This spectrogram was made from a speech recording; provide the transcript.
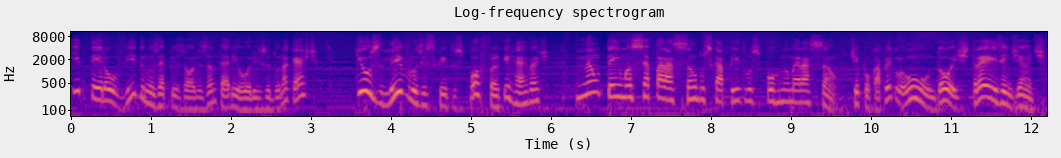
e ter ouvido nos episódios anteriores do DunaCast que os livros escritos por Frank Herbert não tem uma separação dos capítulos por numeração, tipo capítulo 1, 2, 3 em diante.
